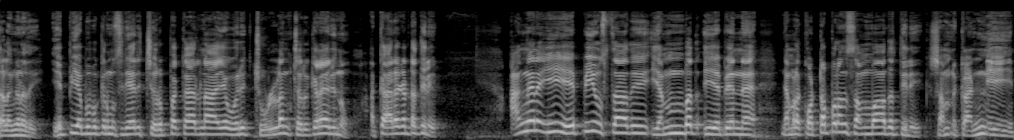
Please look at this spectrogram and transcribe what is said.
തിളങ്ങുന്നത് എ പി അബൂബക്കർ മുസ്ലിയാർ ചെറുപ്പക്കാരനായ ഒരു ചുള്ളൻ ചെറുക്കനായിരുന്നു അക്കാലഘട്ടത്തിൽ അങ്ങനെ ഈ എ പി ഉസ്താദ് എൺപത് പിന്നെ നമ്മളെ കൊട്ടപ്പുറം സംവാദത്തിൽ കണ്ണി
